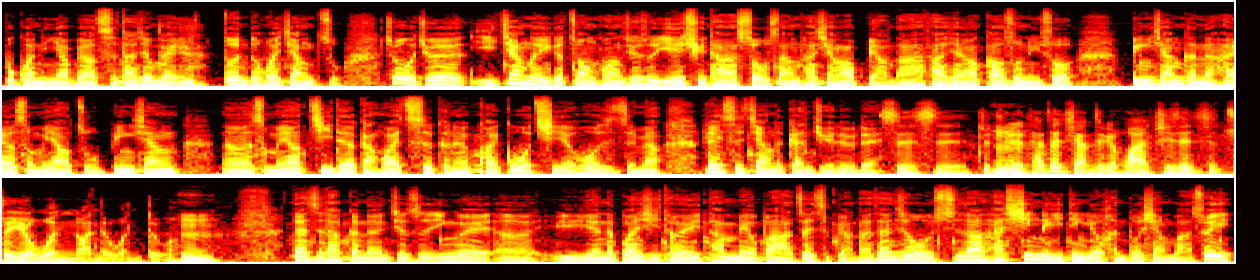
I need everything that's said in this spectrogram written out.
不管你要不要吃，他就每一顿都会这样煮。所以我觉得以这样的一个状况，就是也许他受伤，他想要表达，他想要告诉你说，冰箱可能还有什么要煮，冰箱呃什么要记得赶快吃，可能快过期了，或者是怎么样，类似这样的感觉，对不对？是是，就觉得他在讲这个话，其实是最有温暖的温度。嗯，但是他可能就是因为呃语言的关系，所以他没有办法再次表达。但是我知道他心里一定有很多想法，所以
